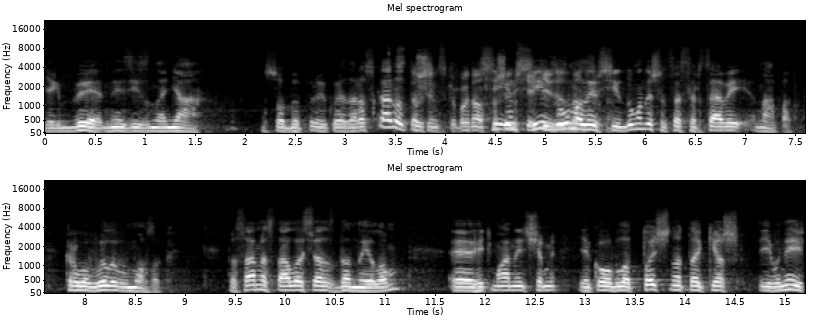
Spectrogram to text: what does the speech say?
якби не зізнання особи, про яку я зараз скажу, то всі, Сташинський, всі думали, всі думали, що це серцевий напад, крововилив в мозок. Те саме сталося з Данилом е, Гетьманичем, якого було точно таке ж, і вони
